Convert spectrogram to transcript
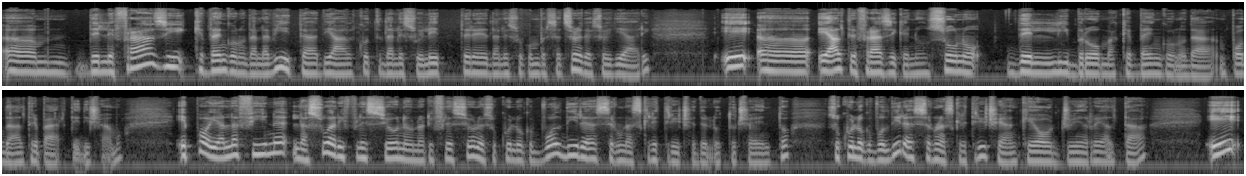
ehm, delle frasi che vengono dalla vita di Alcott, dalle sue lettere, dalle sue conversazioni, dai suoi diari, e, eh, e altre frasi che non sono del libro, ma che vengono da un po' da altre parti, diciamo. E poi alla fine la sua riflessione è una riflessione su quello che vuol dire essere una scrittrice dell'Ottocento, su quello che vuol dire essere una scrittrice anche oggi in realtà e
